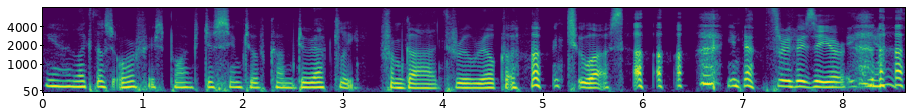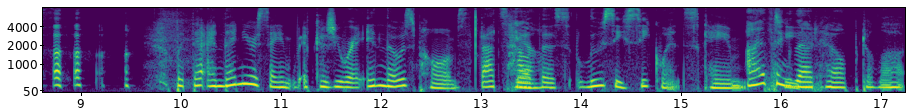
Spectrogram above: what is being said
Yeah, like those Orpheus poems just seem to have come directly from God through Rilke to us, you know, through his ear. Uh, yes. But then, and then you're saying because you were in those poems, that's how Yeah. this Lucy sequence came. I think that helped a lot.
